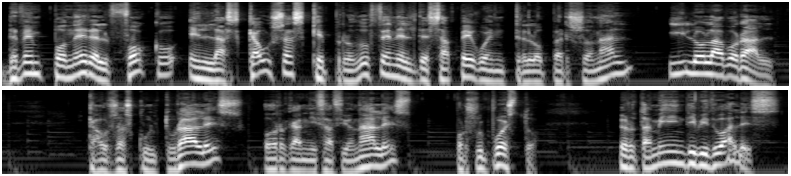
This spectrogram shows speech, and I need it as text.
deben poner el foco en las causas que producen el desapego entre lo personal y lo laboral. Causas culturales, organizacionales, por supuesto, pero también individuales.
